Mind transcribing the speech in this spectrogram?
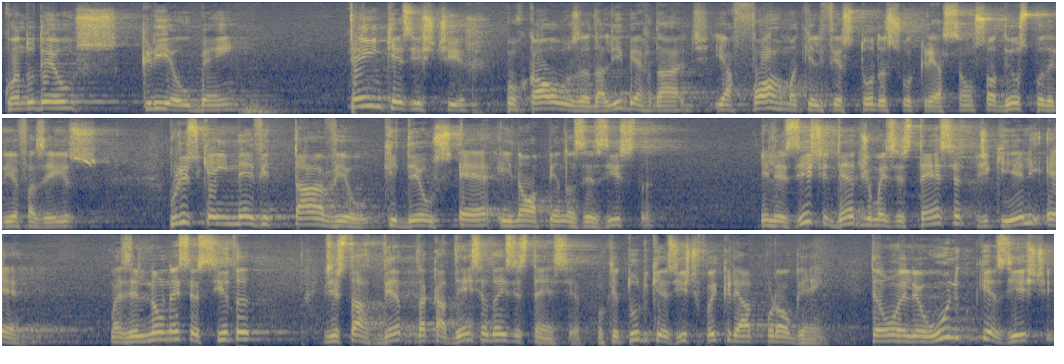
Quando Deus cria o bem, tem que existir por causa da liberdade e a forma que ele fez toda a sua criação, só Deus poderia fazer isso. Por isso que é inevitável que Deus é e não apenas exista. Ele existe dentro de uma existência de que ele é, mas ele não necessita de estar dentro da cadência da existência, porque tudo que existe foi criado por alguém. Então ele é o único que existe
